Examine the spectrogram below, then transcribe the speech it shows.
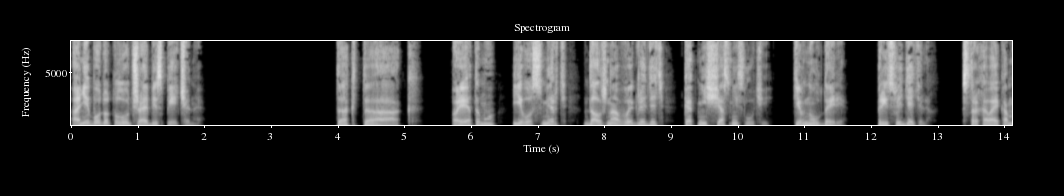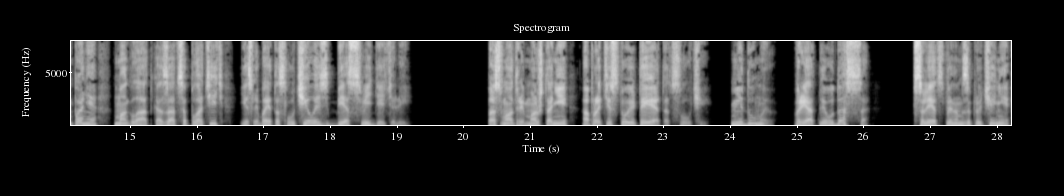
они будут лучше обеспечены. Так-так. Поэтому его смерть должна выглядеть как несчастный случай, кивнул Дерри. При свидетелях. Страховая компания могла отказаться платить, если бы это случилось без свидетелей. Посмотрим, может, они опротестуют и этот случай. Не думаю. Вряд ли удастся. В следственном заключении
